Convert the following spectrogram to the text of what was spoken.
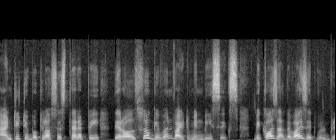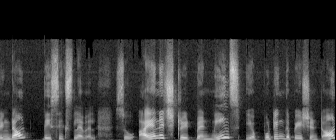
anti-tuberculosis therapy, they are also given vitamin B6 because otherwise it will bring down B6 level. So, INH treatment means you are putting the patient on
